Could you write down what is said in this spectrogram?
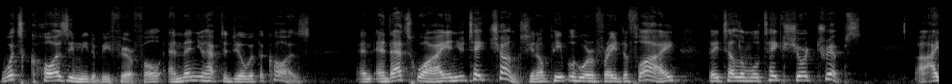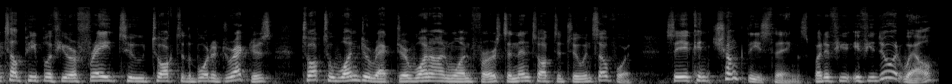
what's causing me to be fearful? And then you have to deal with the cause. And, and that's why, and you take chunks. You know, people who are afraid to fly, they tell them, we'll take short trips. Uh, I tell people if you're afraid to talk to the board of directors, talk to one director one on one first, and then talk to two, and so forth. So you can chunk these things. But if you if you do it well,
